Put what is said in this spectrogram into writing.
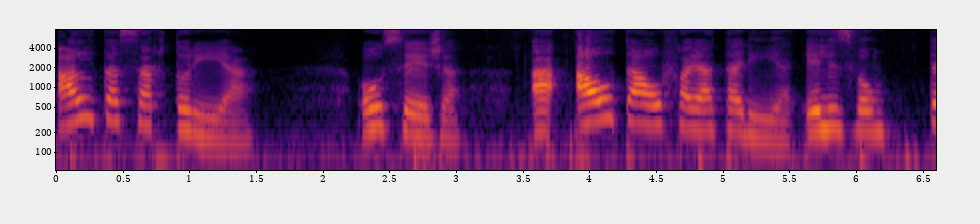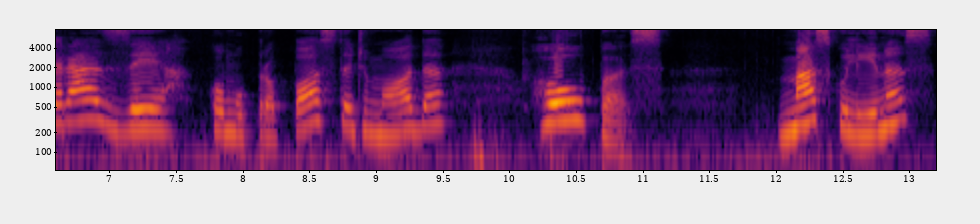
alta sartoria, ou seja, a alta alfaiataria. Eles vão trazer como proposta de moda roupas masculinas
